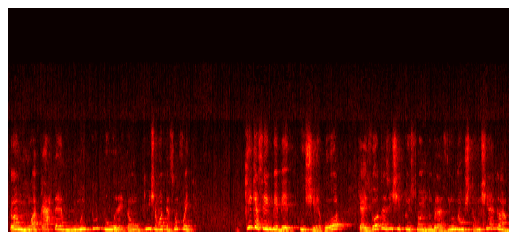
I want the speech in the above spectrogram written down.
Então, a carta é muito dura. Então, o que me chamou a atenção foi o que, que a CNBB enxergou que as outras instituições no Brasil não estão enxergando.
